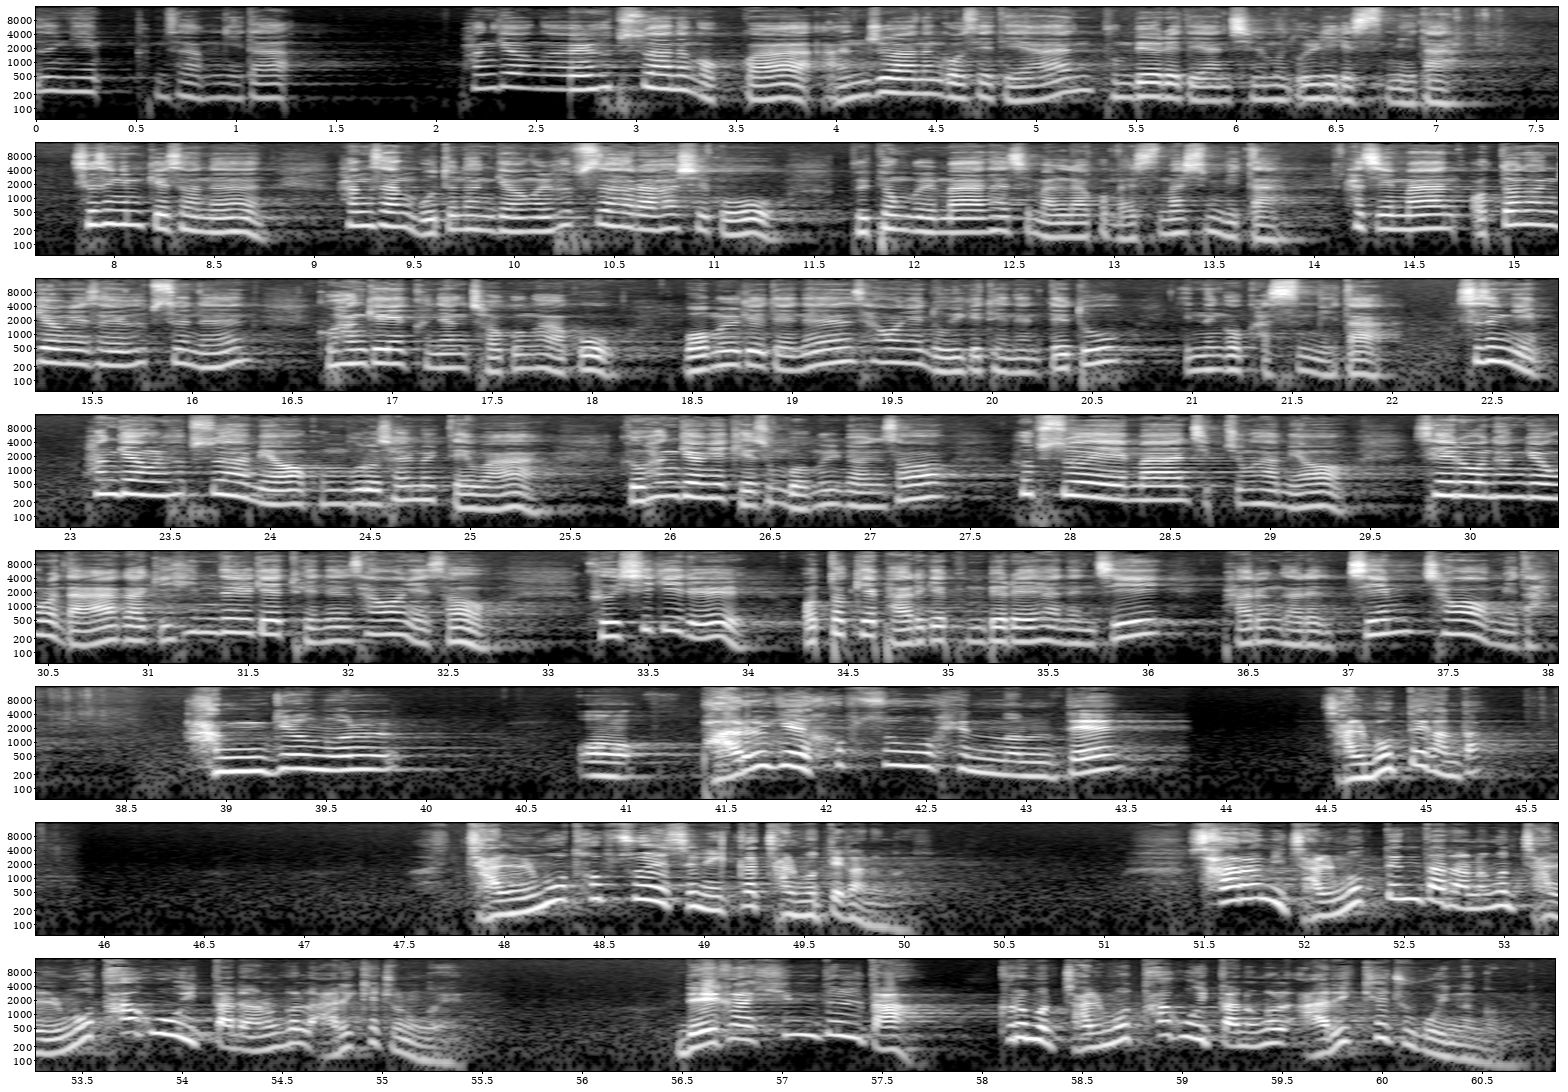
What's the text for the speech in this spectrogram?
스승님, 감사합니다. 환경을 흡수하는 것과 안주하는 것에 대한 분별에 대한 질문 올리겠습니다. 스승님께서는 항상 모든 환경을 흡수하라 하시고 불평불만 하지 말라고 말씀하십니다. 하지만 어떤 환경에서의 흡수는 그 환경에 그냥 적응하고 머물게 되는 상황에 놓이게 되는 때도 있는 것 같습니다. 스승님, 환경을 흡수하며 공부로 삶을 때와 그 환경에 계속 머물면서 흡수에만 집중하며 새로운 환경으로 나아가기 힘들게 되는 상황에서 그 시기를 어떻게 바르게 분별해야 하는지 바른 가르침 청하옵니다. 환경을 어, 바르게 흡수했는데 잘못돼 간다? 잘못 흡수했으니까 잘못돼 가는 거죠. 사람이 잘못된다라는 건 잘못하고 있다라는 걸 가르쳐 주는 거예요. 내가 힘들다. 그러면 잘못하고 있다는 걸 가르쳐 주고 있는 겁니다.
